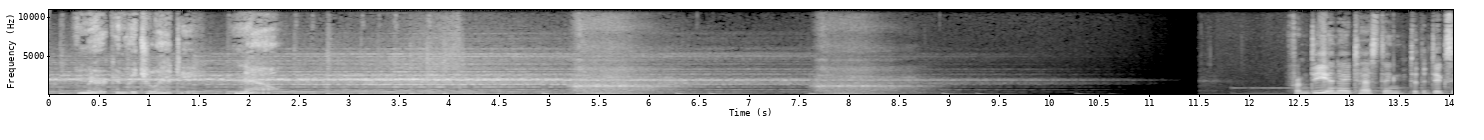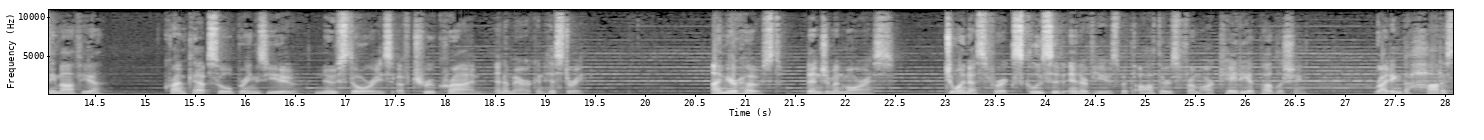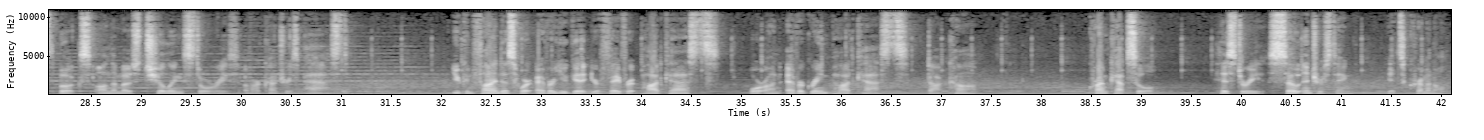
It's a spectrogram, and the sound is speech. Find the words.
American Vigilante now. From DNA testing to the Dixie Mafia, Crime Capsule brings you new stories of true crime in American history. I'm your host, Benjamin Morris. Join us for exclusive interviews with authors from Arcadia Publishing, writing the hottest books on the most chilling stories of our country's past. You can find us wherever you get your favorite podcasts or on evergreenpodcasts.com. Crime Capsule History so interesting, it's criminal.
